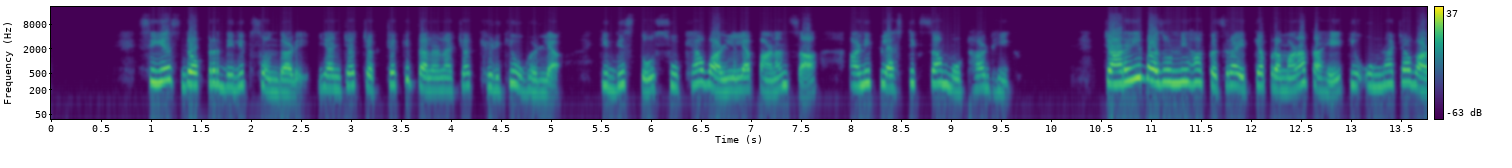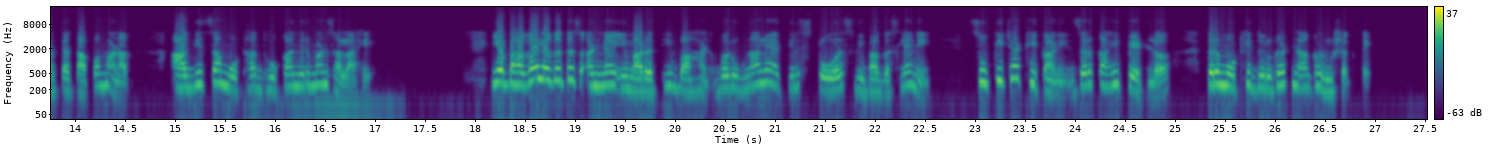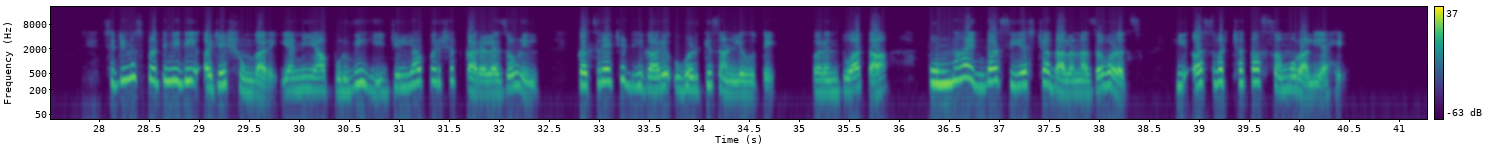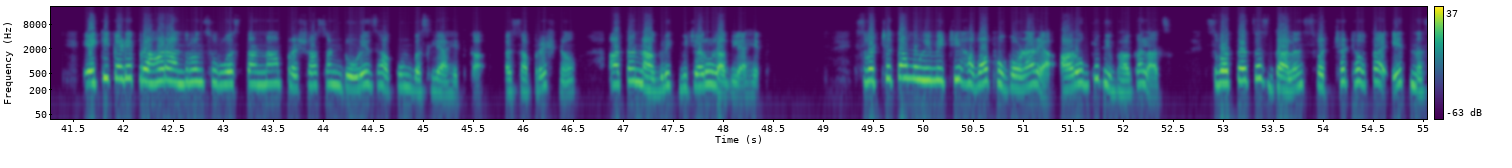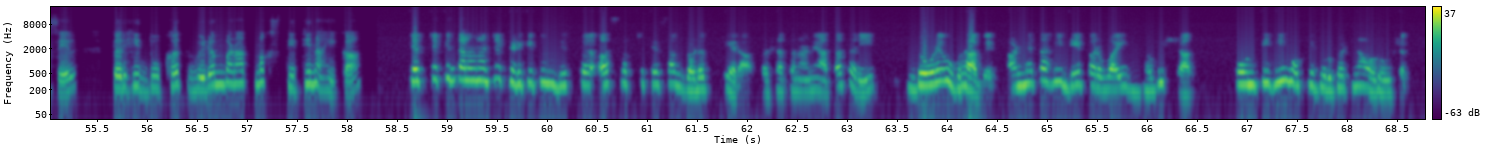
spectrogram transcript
सीएस डॉक्टर दिलीप सोंदाडे यांच्या चकचकीत दालनाच्या खिडकी उघडल्या की दिसतो सुख्या वाळलेल्या पानांचा आणि प्लॅस्टिकचा मोठा ढीग. चारही बाजूंनी हा कचरा इतक्या प्रमाणात आहे की उन्हाच्या वाढत्या तापमानात आगीचा मोठा धोका निर्माण झाला आहे. या भागालगतच अन्य इमारती वाहन व रुग्णालयातील स्टोअर्स विभाग असल्याने चुकीच्या ठिकाणी जर काही पेटलं तर मोठी दुर्घटना घडू शकते. सिटी न्यूज प्रतिनिधी अजय शृंगारे यांनी यापूर्वीही जिल्हा परिषद कार्यालयाजवळील कचऱ्याचे ढिगारे उघडकीस आणले होते. परंतु आता पुन्हा एकदा सीएसच्या दालनाजवळच ही अस्वच्छता समोर आली आहे. एकीकडे प्रहार आंदोलन सुरू असताना प्रशासन डोळे झाकून बसले आहेत का? असा प्रश्न आता नागरिक विचारू लागले आहेत. स्वच्छता मोहिमेची हवा फुगवणाऱ्या आरोग्य विभागालाच स्वतःच दालन स्वच्छ ठेवता येत नसेल तर ही दुःखद विडंबनात्मक स्थिती नाही का? चकचकीत दालनाच्या खिडकीतून दिसतोय अस्वच्छतेचा गडद चेहरा प्रशासनाने आता तरी डोळे उघडावेत. अन्यथा ही बेपर्वाई भविष्यात कोणतीही मोठी दुर्घटना ओढवू शकते.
